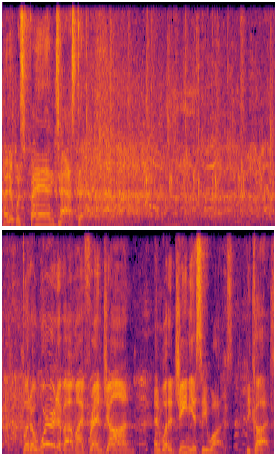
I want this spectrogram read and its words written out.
and it was fantastic. But a word about my friend John and what a genius he was. Because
